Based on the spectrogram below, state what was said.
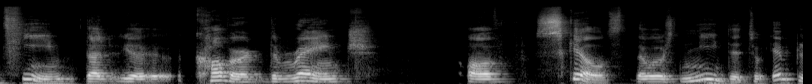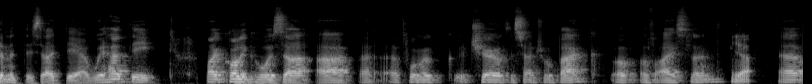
team that uh, covered the range of skills that was needed to implement this idea. We had the my colleague who was a, a, a- a former chair of the central bank of, of Iceland. Yeah. Uh,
